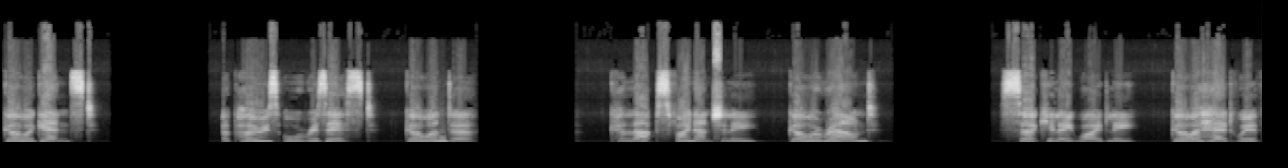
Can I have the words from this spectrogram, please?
Go against. Oppose or resist. Go under. Collapse financially. Go around. Circulate widely. Go ahead with.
